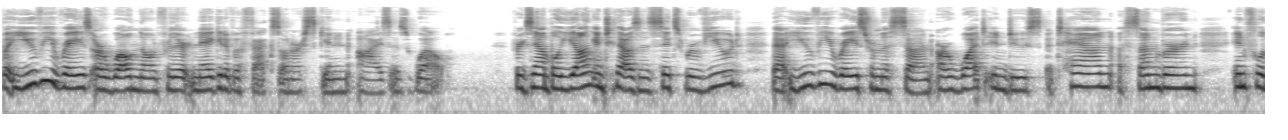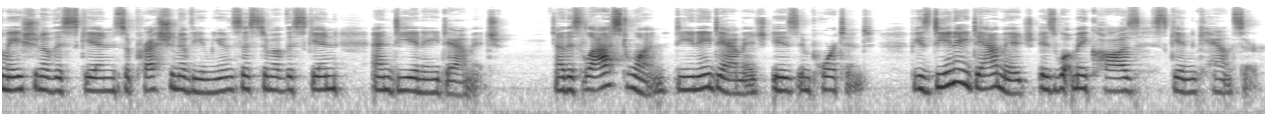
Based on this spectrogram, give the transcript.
But UV rays are well known for their negative effects on our skin and eyes as well. For example, Young in 2006 reviewed that UV rays from the sun are what induce a tan, a sunburn, inflammation of the skin, suppression of the immune system of the skin, and DNA damage. Now, this last one, DNA damage, is important because DNA damage is what may cause skin cancer.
